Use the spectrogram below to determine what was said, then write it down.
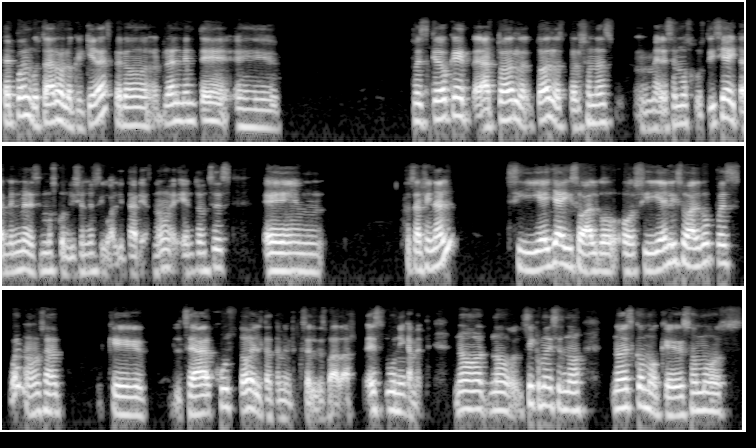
te pueden gustar o lo que quieras, pero realmente, eh, pues creo que a todas, todas las personas merecemos justicia y también merecemos condiciones igualitarias, ¿no? Entonces, em, pues al final, si ella hizo algo o si él hizo algo, pues bueno, o sea, que sea justo el tratamiento que se les va a dar. Es únicamente. No, no, sí, como dices, no, no es como que somos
